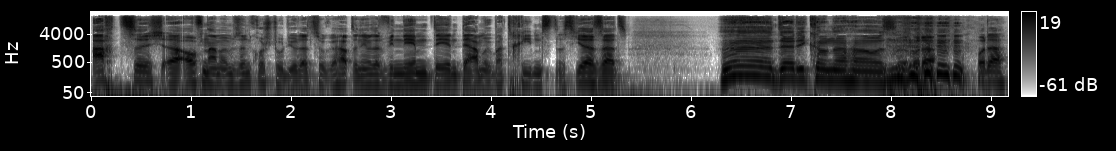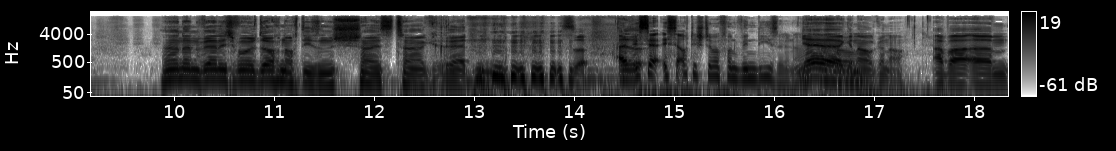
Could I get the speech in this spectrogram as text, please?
80 äh, Aufnahmen im Synchrostudio dazu gehabt und die haben gesagt, wir nehmen den, der am übertriebensten ist. Jeder Satz. "Ah, Daddy, komm nach Hause. Oder, oder, "Ah, dann werde ich wohl doch noch diesen Scheißtag retten. so, also, Ist ja, ist ja auch die Stimme von Vin Diesel, ne? ja, ja, Also- genau, genau. Aber ähm,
